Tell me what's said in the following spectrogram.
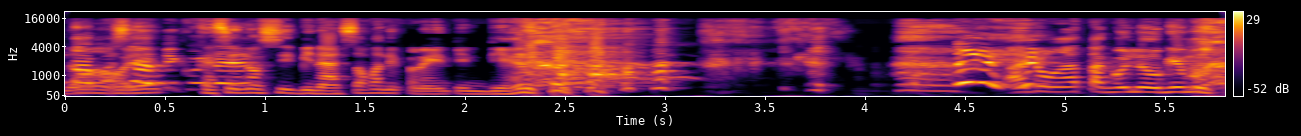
No, tapos sabi ko Kasi na, nung si binasa ko, hindi ko naintindihan. ano nga, tagulogin mo?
